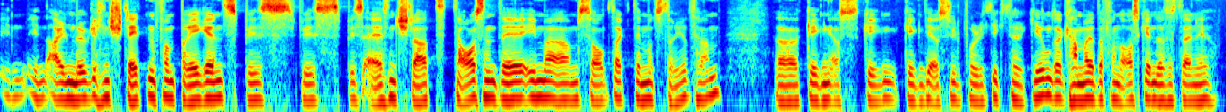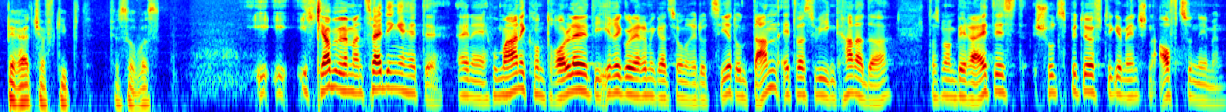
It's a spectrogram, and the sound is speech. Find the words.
in, in, allen möglichen Städten von Bregenz bis, bis, bis Eisenstadt Tausende immer am Sonntag demonstriert haben äh, gegen, gegen, gegen die Asylpolitik der Regierung, dann kann man ja davon ausgehen, dass es da eine Bereitschaft gibt für sowas. Ich glaube, wenn man zwei Dinge hätte, eine humane Kontrolle, die irreguläre Migration reduziert und dann etwas wie in Kanada, dass man bereit ist, schutzbedürftige Menschen aufzunehmen.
